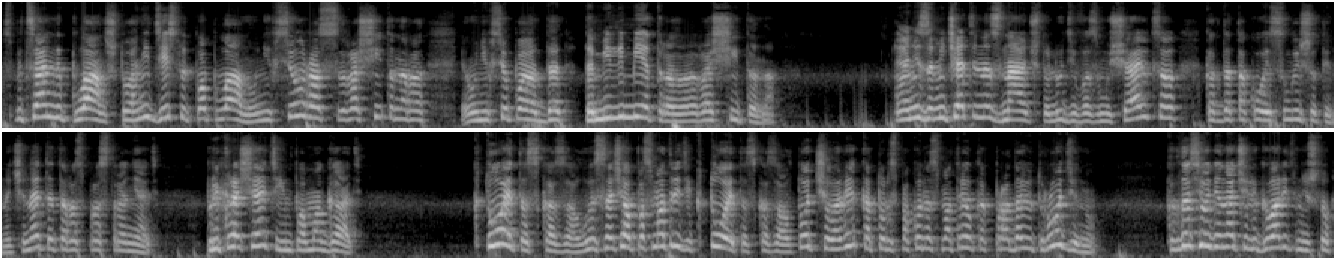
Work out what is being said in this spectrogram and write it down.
специальный план, что они действуют по плану. У них все рас, рассчитано, у них все по, до, до миллиметра рассчитано. И они замечательно знают, что люди возмущаются, когда такое слышат, и начинают это распространять. Прекращайте им помогать. Кто это сказал? Вы сначала посмотрите, кто это сказал. Тот человек, который спокойно смотрел, как продают родину. Когда сегодня начали говорить мне, что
